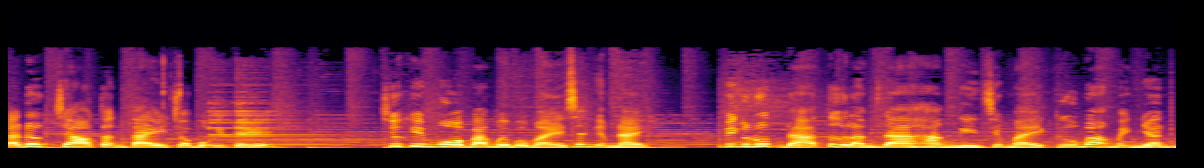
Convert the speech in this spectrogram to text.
đã được trao tận tay cho Bộ Y tế. Trước khi mua 30 bộ máy xét nghiệm này, Vingroup đã tự làm ra hàng nghìn chiếc máy cứu mạng bệnh nhân.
